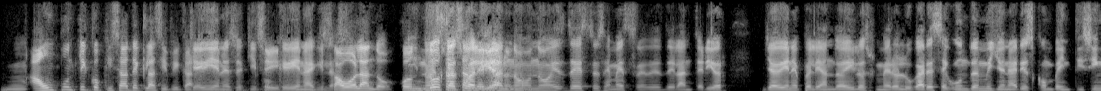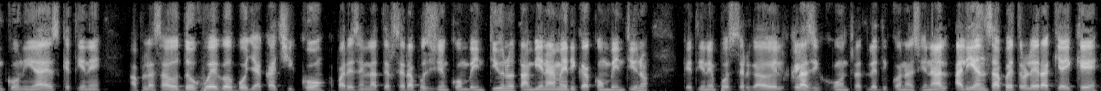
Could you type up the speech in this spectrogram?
mm, a un puntico quizás de clasificar. Qué bien ese equipo, Sí, qué bien Águilas. Está volando. Con Y no dos es casualidad, santanderianos, no, no es de este semestre, desde el anterior ya viene peleando ahí los primeros lugares. Segundo en Millonarios con 25 unidades, que tiene aplazados dos juegos. Boyacá Chico aparece en la tercera posición con 21, también América con 21, que tiene postergado el clásico contra Atlético Nacional. Alianza Petrolera, que hay que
